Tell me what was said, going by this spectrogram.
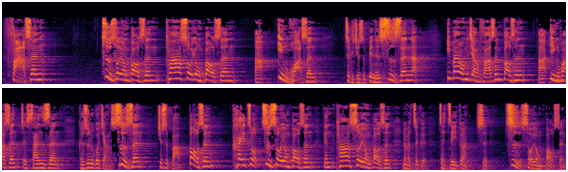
法身自受用报身，他受用报身啊，应化身，这个就是变成四身了。一般我们讲法身、报身啊，应化身这三身，可是如果讲四身，就是把报身。开作自受用报身，跟他受用报身，那么这个在这一段是自受用报身。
